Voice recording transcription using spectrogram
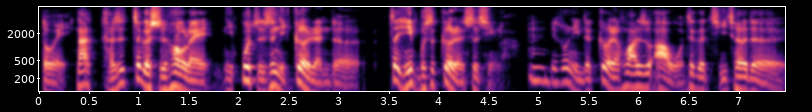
对，那可是这个时候嘞，你不只是你个人的，这已经不是个人事情了，嗯，就是说你的个人化就是说啊，我这个骑车的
